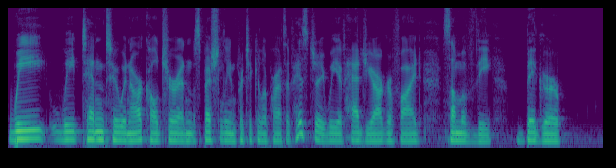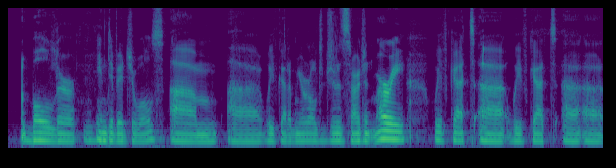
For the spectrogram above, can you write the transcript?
We we tend to in our culture and especially in particular parts of history, we have hagiographied some of the bigger, bolder individuals. Um, uh, we've got a mural to Judith Sargent Murray. We've got uh, we've got uh, uh,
